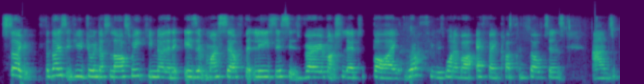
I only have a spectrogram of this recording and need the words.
So, for those of you who joined us last week, you know that it isn't myself that leads this. It's very much led by Russ, who is one of our FA Club consultants. And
